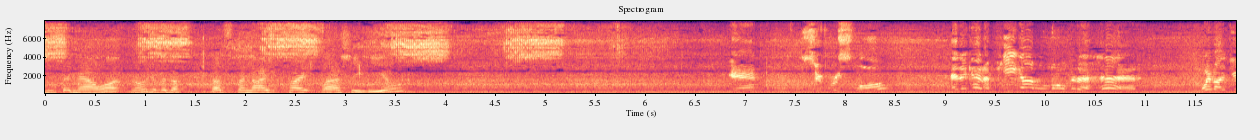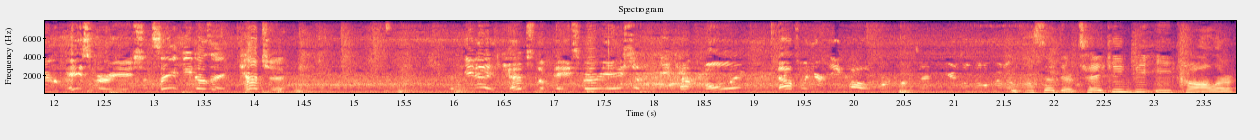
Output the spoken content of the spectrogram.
he said, now what? No, look at the, that's the nice, tight, flashy heel. Again, super slow. And again, if he got a little bit ahead when I do the pace variation, say he doesn't catch it, if he didn't catch the pace variation, he kept going, that's when your e-collar work comes in. Use a little bit of... If you said they're taking the e-collar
